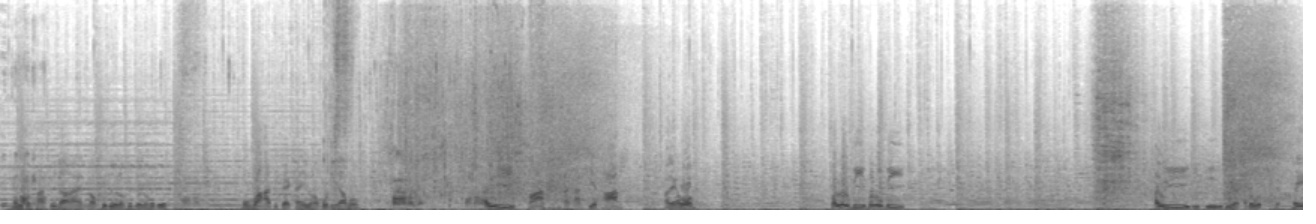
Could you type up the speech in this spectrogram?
ขึ้นอมายู่ทาตงรงนี้ทางขึ้นเหรอไงลองขึ้นดูลองขึ้นดูลองขึ้นดูนะครับผมว่าอาร์ติแฟกต์น่าจะอยู่ข้างบนนี้ครับผมค่ามันนะเอ้ยมาทางการเคลียร์ทางมาเลยครับผม follow me follow me เอ้ยนี่คือวิธีการกระโดดแบบเท่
